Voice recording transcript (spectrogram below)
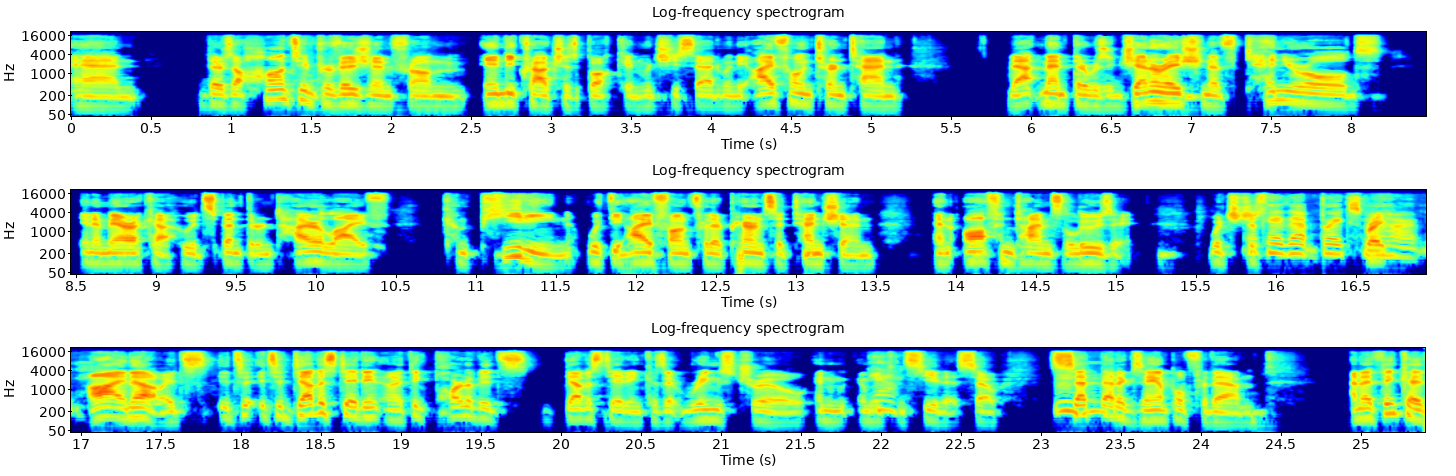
And there's a haunting provision from Andy Crouch's book in which he said when the iPhone turned 10, that meant there was a generation of 10 year olds in America who had spent their entire life competing with the iPhone for their parents' attention and oftentimes losing, which just okay, that breaks my heart. I know it's it's it's a devastating, and I think part of it's devastating because it rings true, and, and Yeah. we can see this. So set Mhm. that example for them, and I think a,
